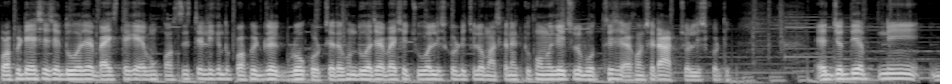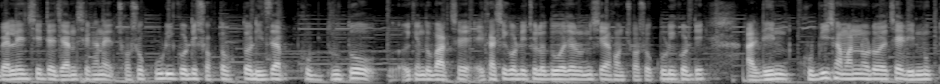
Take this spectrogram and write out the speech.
প্রফিটে এসেছে দু হাজার বাইশ থেকে এবং কনসিস্টেন্টলি কিন্তু প্রফিট গ্রো করছে। দেখুন দু হাজার বাইশে চুয়াল্লিশ কোটি ছিল, মাঝখানে একটু কমে গিয়েছিল বত্রিশ, এখন সেটা আটচল্লিশ কোটি। এর যদি আপনি ব্যালেন্স শিটে যান, সেখানে ছশো কুড়ি কোটি শক্তপোক্ত রিজার্ভ খুব দ্রুত কিন্তু বাড়ছে। একাশি কোটি ছিল দু হাজার উনিশে, এখন ছশো কুড়ি কোটি। আর ঋণ খুবই সামান্য রয়েছে, ঋণমুক্ত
